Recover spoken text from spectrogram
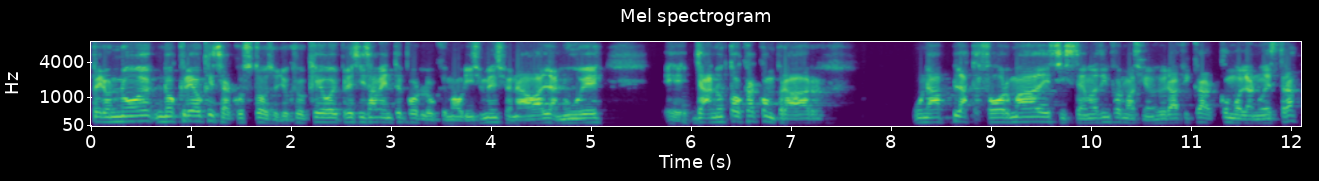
Pero no, no creo que sea costoso. Yo creo que hoy precisamente por lo que Mauricio mencionaba, la nube, eh, ya no toca comprar una plataforma de sistemas de información geográfica como la nuestra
